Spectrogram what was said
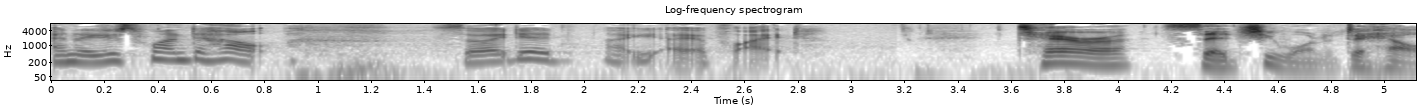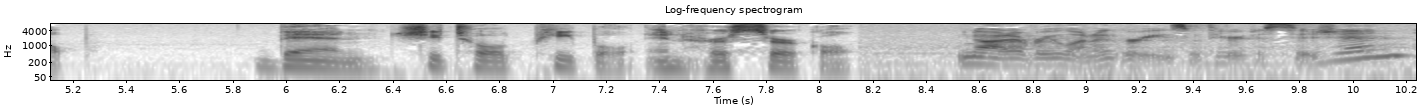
and I just wanted to help. So I did. I, I applied. Tara said she wanted to help. Then she told people in her circle. Not everyone agrees with your decision,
